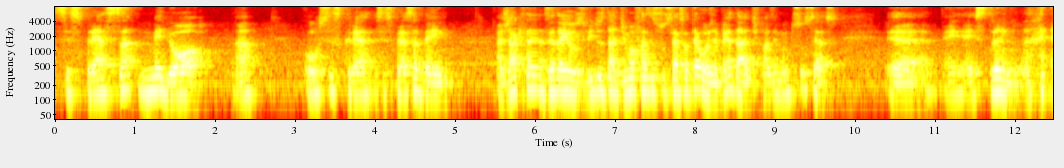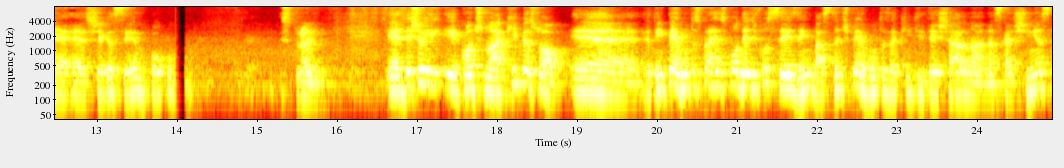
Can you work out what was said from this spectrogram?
Se expressa melhor, tá? Ou se, escreve, se expressa bem. A Jaque está dizendo aí, os vídeos da Dilma fazem sucesso até hoje. É verdade, fazem muito sucesso. É, é, é estranho, né? É, é, chega a ser um pouco estranho. É, deixa eu continuar aqui, pessoal. É, eu tenho perguntas para responder de vocês, hein? Bastante perguntas aqui que deixaram na, nas caixinhas,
